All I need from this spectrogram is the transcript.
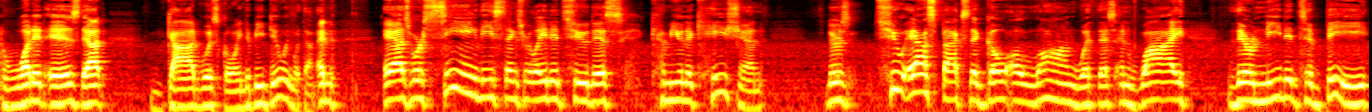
what it is that God was going to be doing with them. And as we're seeing these things related to this communication, there's two aspects that go along with this and why there needed to be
